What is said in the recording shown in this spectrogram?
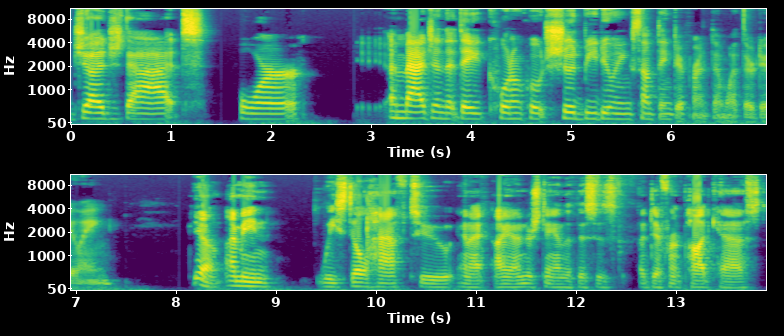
judge that or imagine that they quote unquote should be doing something different than what they're doing. yeah. I mean, we still have to, and I, I understand that this is a different podcast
